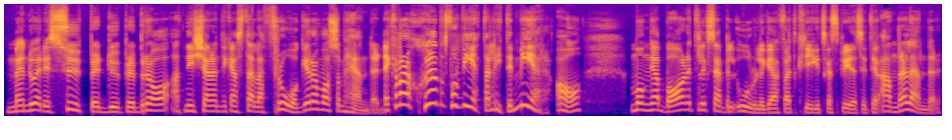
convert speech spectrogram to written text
Men då är det superduper bra att ni känner att ni kan ställa frågor om vad som händer. Det kan vara skönt att få veta lite mer. Ja, Många barn är till exempel oroliga för att kriget ska sprida sig till andra länder,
